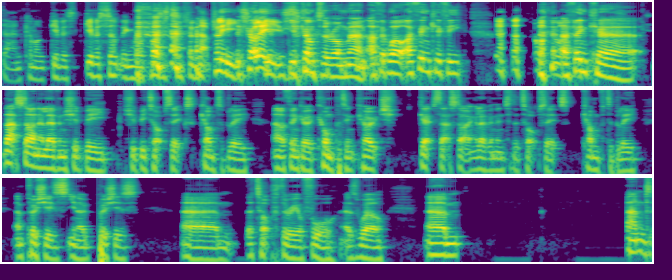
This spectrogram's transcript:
Dan, come on, give us give us something more positive than that, please, you've come, please. You've come to the wrong man. I think. Well, I think if he, I think uh, that starting eleven should be should be top six comfortably, and I think a competent coach gets that starting eleven into the top six comfortably and pushes, you know, pushes um, the top three or four as well. Um, and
